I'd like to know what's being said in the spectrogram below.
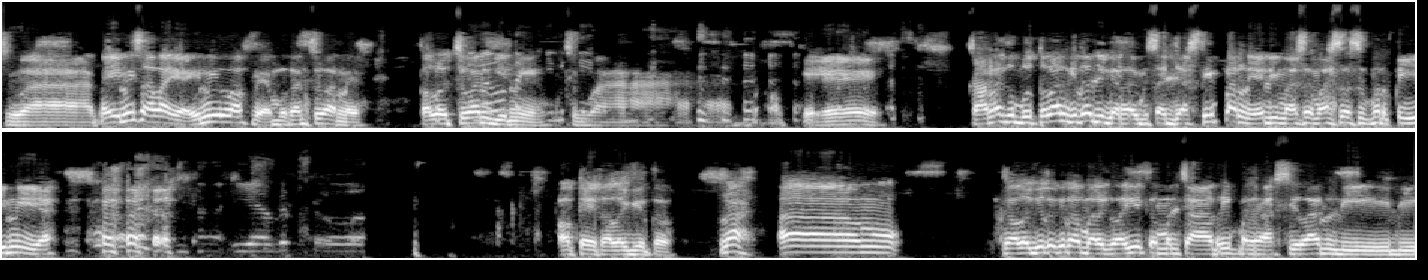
cuan. Eh ini salah ya, ini love ya, bukan cuan ya. Kalau cuan oh, gini, cuan. Oke. Okay. Karena kebetulan kita juga nggak bisa justipan ya di masa-masa seperti ini ya. Iya betul. Oke okay, kalau gitu. Nah, um, kalau gitu kita balik lagi ke mencari penghasilan di di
